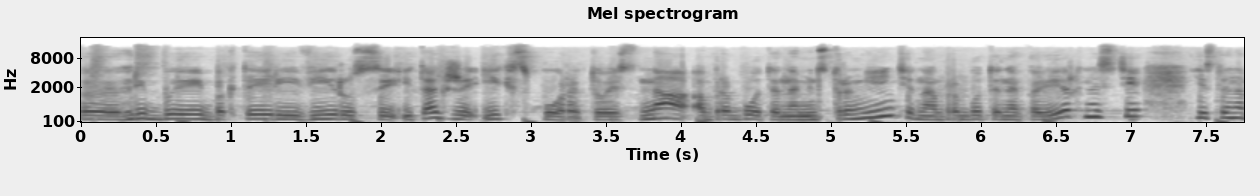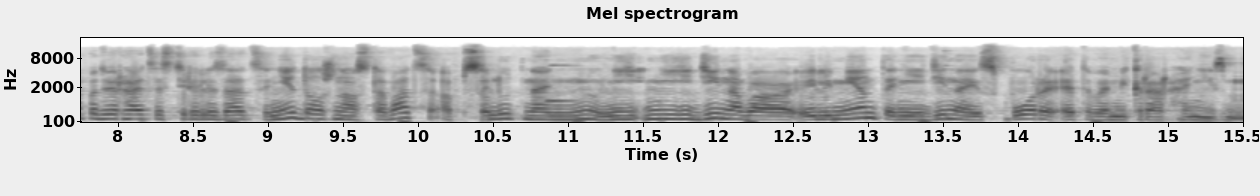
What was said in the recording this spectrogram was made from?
э, грибы, бактерии, вирусы и также их споры. То есть на обработанном инструменте, на обработанной поверхности, если она подвергается стерилизации, не должно оставаться абсолютно ну, ни, ни единого элемента, ни единой споры этого микроорганизма.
